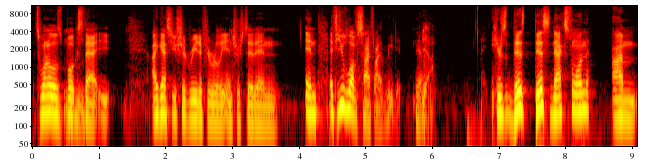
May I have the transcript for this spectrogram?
It's one of those books mm-hmm. that y- I guess you should read if you're really interested in. And if you love sci-fi, read it. Yeah. Here's this this next one. I'm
